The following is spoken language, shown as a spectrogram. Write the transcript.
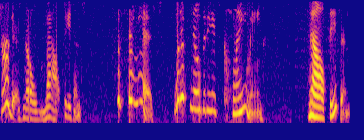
sure there's no malfeasance. The thing is, what if nobody is claiming malfeasance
